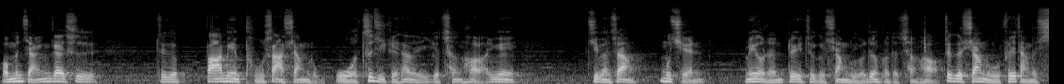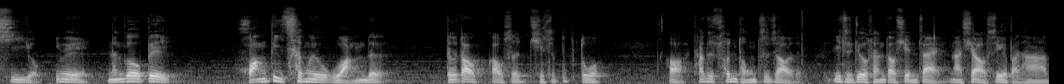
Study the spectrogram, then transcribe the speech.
我们讲应该是这个八面菩萨香炉，我自己给他的一个称号了，因为基本上目前。没有人对这个香炉有任何的称号。这个香炉非常的稀有，因为能够被皇帝称为王的得道高僧其实不多。哦，它是纯铜制造的，一直流传到现在。那夏老师也把它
